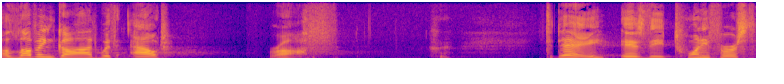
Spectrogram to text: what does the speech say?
a loving God without wrath. today is the 21st,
